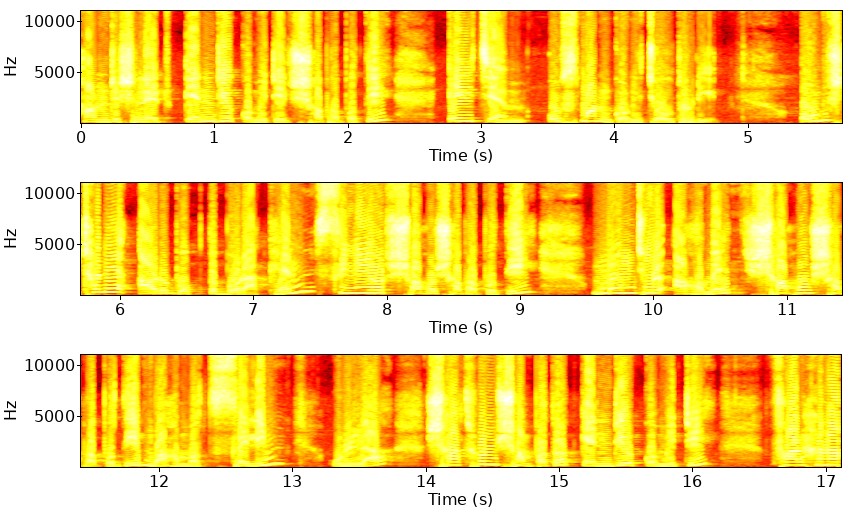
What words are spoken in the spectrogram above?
ফাউন্ডেশনের কেন্দ্রীয় কমিটির সভাপতি এইচ এম ওসমান গনি চৌধুরী। অনুষ্ঠানে আরও বক্তব্য রাখেন সিনিয়র সহসভাপতি মঞ্জুর আহমেদ সহ সভাপতি মোহাম্মদ সেলিম উল্লাহ, সাধারণ সম্পাদক কেন্দ্রীয় কমিটি ফারহানা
